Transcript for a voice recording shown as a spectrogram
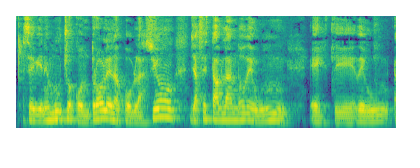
se viene mucho control en la población, ya se está hablando de un, este, de un,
